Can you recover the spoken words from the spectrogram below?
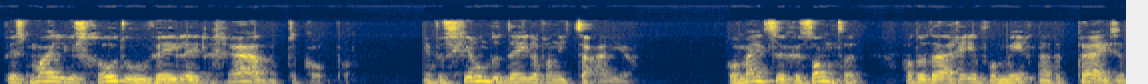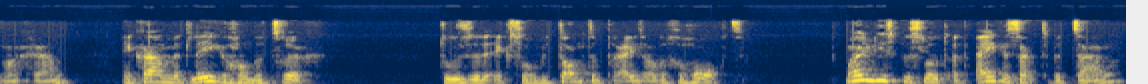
wist Maelius grote hoeveelheden graden op te kopen, in verschillende delen van Italië. Romeinse gezanten hadden daar geïnformeerd naar de prijzen van graan en kwamen met lege handen terug, toen ze de exorbitante prijs hadden gehoord. Maelius besloot uit eigen zak te betalen,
